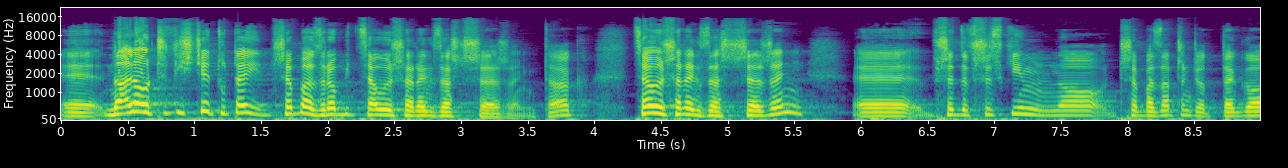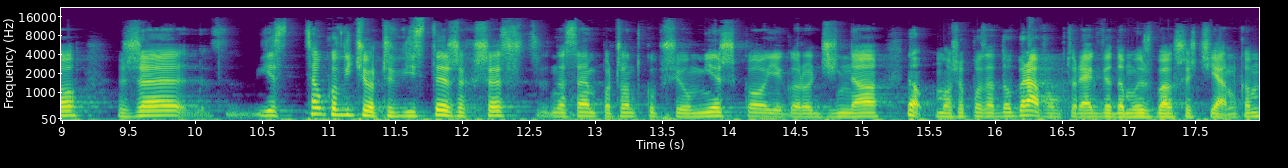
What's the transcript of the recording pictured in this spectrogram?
E, no ale oczywiście tutaj trzeba zrobić cały szereg zastrzeżeń. Tak? Cały szereg zastrzeżeń. E, przede wszystkim no, trzeba zacząć od tego, że jest całkowicie oczywiste, że chrzest na samym początku przyjął Mieszko, jego rodzina, no może poza Dobrawą, która jak wiadomo już była chrześcijanką,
